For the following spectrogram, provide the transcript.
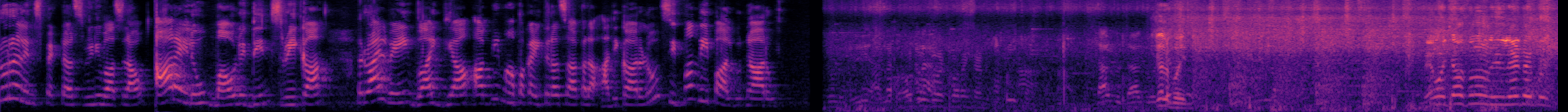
rural inspector Srinivasarao ఆర్ఐలు మౌలుద్దీన్ శ్రీకాంత్ రైల్వే వైద్య అగ్నిమాపక ఇతర శాఖల అధికారులు సిబ్బంది పాల్గొన్నారు. చలో పోయి. మేము వచ్చేస్తున్నాం ఇది లేట్ అయిపోయింది.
